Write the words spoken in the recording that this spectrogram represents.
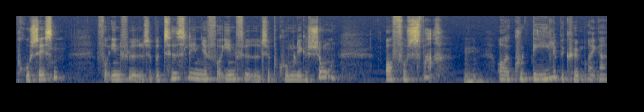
processen, få indflydelse på tidslinje, få indflydelse på kommunikation og få svar. Mm. Og at kunne dele bekymringer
